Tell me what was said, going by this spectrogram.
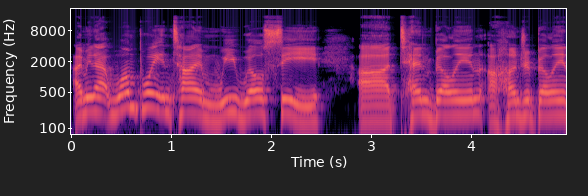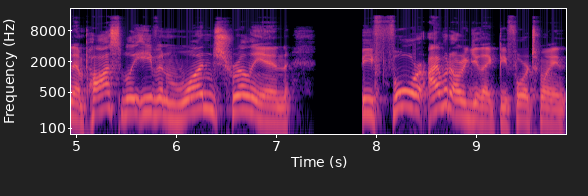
I mean, at one point in time, we will see uh, 10 billion, 100 billion, and possibly even 1 trillion before, I would argue like before 20,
